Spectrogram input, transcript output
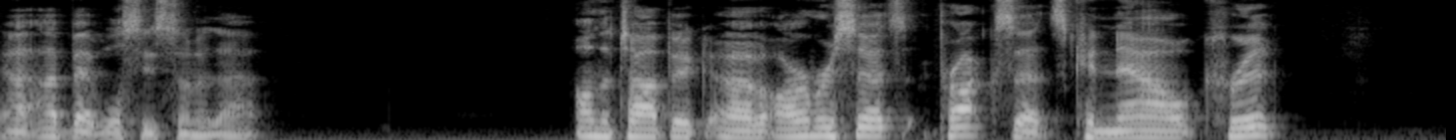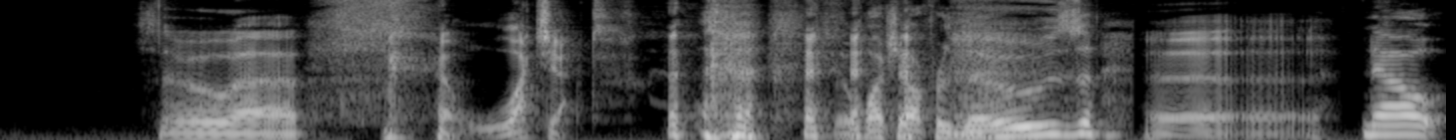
I bet we'll see some of that. On the topic of armor sets, proc sets can now crit. So, uh, Watch out. so watch out for those. Uh, Now,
